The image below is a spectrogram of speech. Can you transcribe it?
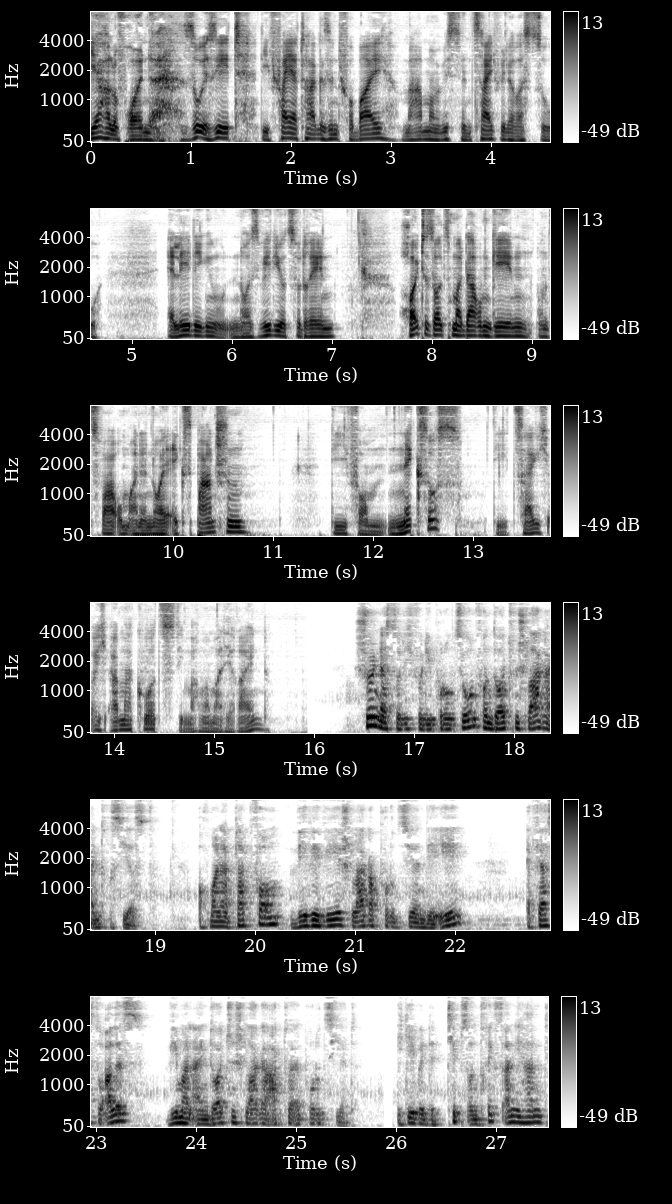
Ja, hallo Freunde. So, ihr seht, die Feiertage sind vorbei. Wir haben ein bisschen Zeit, wieder was zu erledigen und ein neues Video zu drehen. Heute soll es mal darum gehen, und zwar um eine neue Expansion, die vom Nexus. Die zeige ich euch einmal kurz. Die machen wir mal hier rein. Schön, dass du dich für die Produktion von deutschen Schlager interessierst. Auf meiner Plattform www.schlagerproduzieren.de erfährst du alles, wie man einen deutschen Schlager aktuell produziert. Ich gebe dir Tipps und Tricks an die Hand,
